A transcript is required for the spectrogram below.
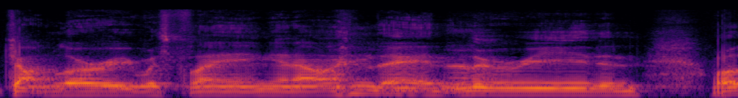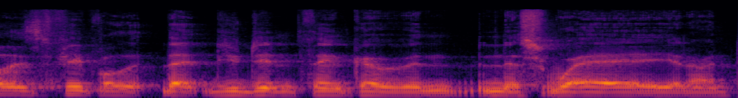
John Lurie was playing, you know, and, and Lou Reed and all these people that, that you didn't think of in, in this way, you know. And,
